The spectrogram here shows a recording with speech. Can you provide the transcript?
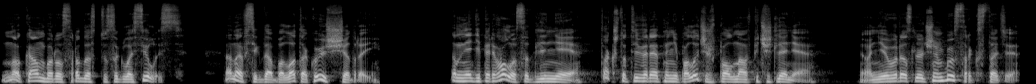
но Камбару с радостью согласилась. Она всегда была такой щедрой. «У меня теперь волосы длиннее, так что ты, вероятно, не получишь полного впечатления. Они выросли очень быстро, кстати».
